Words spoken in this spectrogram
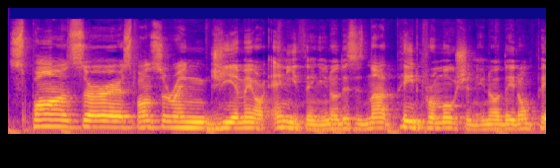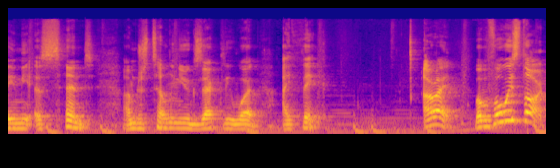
sponsor sponsoring GMA or anything. You know, this is not paid promotion. You know, they don't pay me a cent. I'm just telling you exactly what I think. All right, but before we start,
